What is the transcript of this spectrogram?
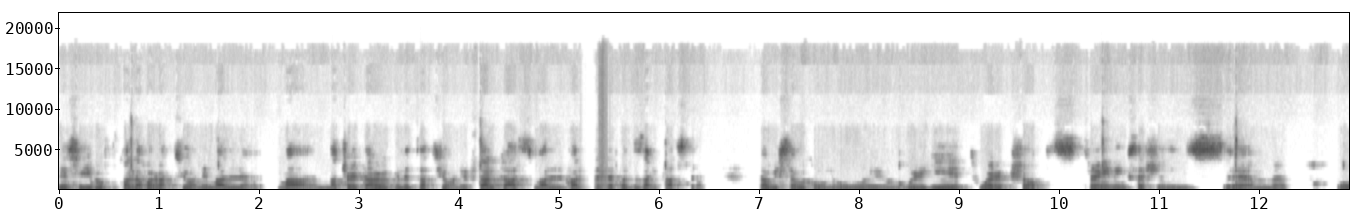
jisiru f'kollaborazzjoni ma' ċerta organizzazzjoni, f'tal każ mal-Valletta Design Cluster. Daw jistgħu jkunu wirjiet, workshops, training sessions u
